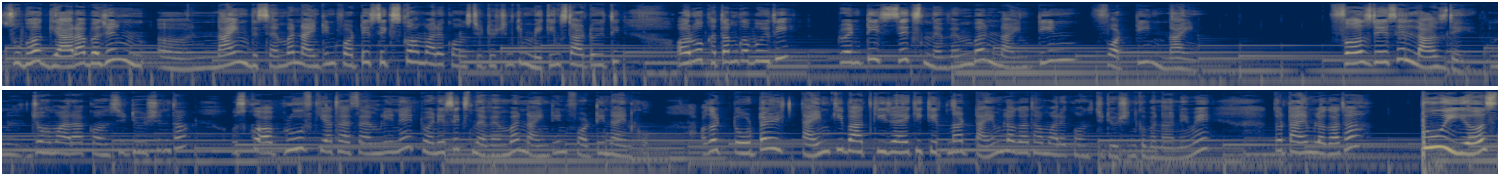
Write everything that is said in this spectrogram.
सुबह 11 बजे नाइन दिसंबर 1946 को हमारे कॉन्स्टिट्यूशन की मेकिंग स्टार्ट हुई थी और वो ख़त्म कब हुई थी? 26 नवंबर 1949 फ़र्स्ट डे से लास्ट डे जो हमारा कॉन्स्टिट्यूशन था, उसको अप्रूव किया था असेंबली ने 26 नवंबर 1949 को। अगर टोटल टाइम की बात की जाए कि कितना टाइम लगा था हमारे कॉन्स्टिट्यूशन को बनाने में तो टाइम लगा था two years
